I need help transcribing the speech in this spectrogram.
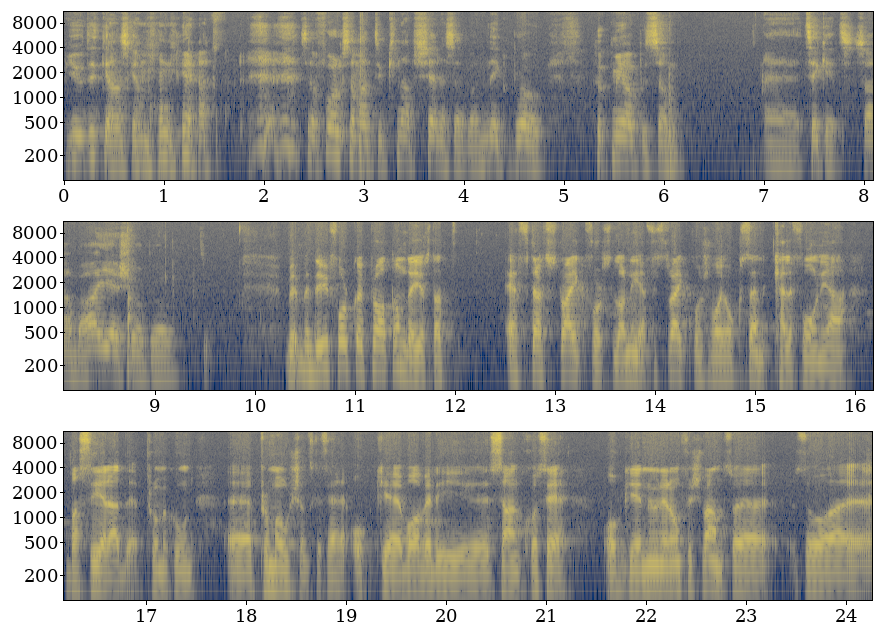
bjudit ganska många så folk som man typ knappt känner sig bara Nick bro, hook me up with some uh, tickets. Så han bara ah, yeah sure bro. Men, men det är ju folk har ju pratat om det just att efter att Strikeforce la ner, för Strikeforce var ju också en California-baserad eh, promotion, eh, promotion ska jag säga, och eh, var väl i San Jose. Och eh, nu när de försvann så, eh, så eh,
